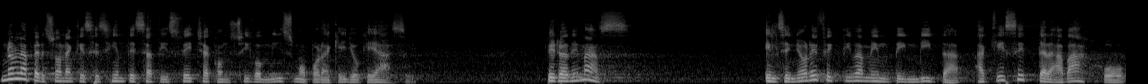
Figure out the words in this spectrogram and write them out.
No la persona que se siente satisfecha consigo mismo por aquello que hace. Pero además, el Señor efectivamente invita a que ese trabajo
